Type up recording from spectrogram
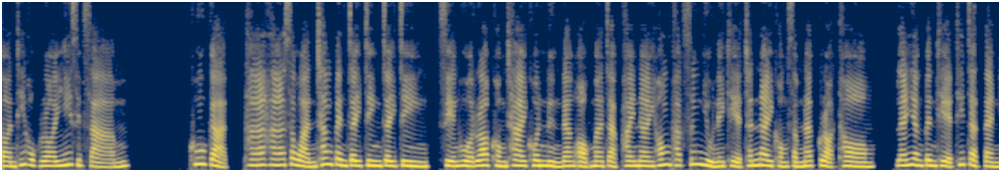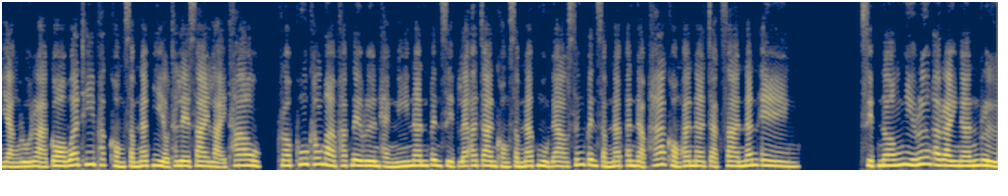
ตอนที่ 623 คู่กัดท้าฮาสวรรค์ช่างเป็นใจจริงใจจริง เสียงหัวเราะของชายคนหนึ่งดังออกมาจากภายในห้องพักซึ่งอยู่ในเขตชั้นในของสำนักกรอดทอง และยังเป็นเขตที่จัดแต่งอย่างหรูหรากอว่าที่พักของสำนักเหยี่ยวทะเลทรายหลายเท่า เพราะผู้เข้ามาพักในเรือนแห่งนี้นั้นเป็นศิษย์และอาจารย์ของสำนักหมู่ดาวซึ่งเป็นสำนักอันดับห้าของอาณาจักรซานนั่นเอง สิทธิ์น้องมีเรื่องอะไรงั้นหรือ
